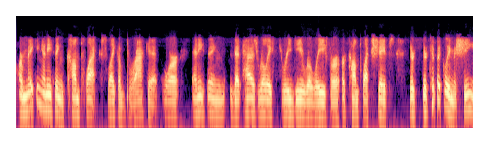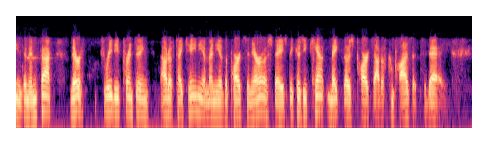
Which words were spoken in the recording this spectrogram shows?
are making anything complex like a bracket or anything that has really 3D relief or, or complex shapes, they're, they're typically machined. And in fact, they're 3D printing out of titanium many of the parts in aerospace because you can't make those parts out of composite today.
